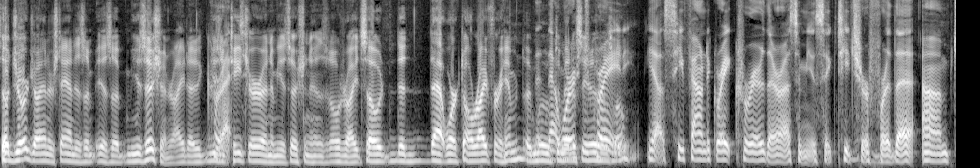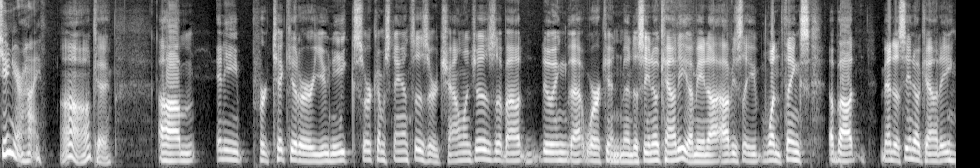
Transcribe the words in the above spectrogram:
So George, I understand, is a is a musician, right? A music Correct. teacher and a musician in his own right. So did that worked all right for him to move that to worked Mendocino great. Well? Yes, he found a great career there as a music teacher for the um, junior high. Oh, okay. Um, any particular unique circumstances or challenges about doing that work in Mendocino County? I mean, uh, obviously, one thinks about Mendocino County,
